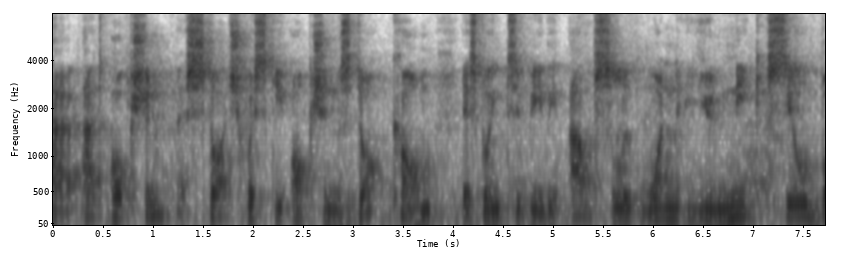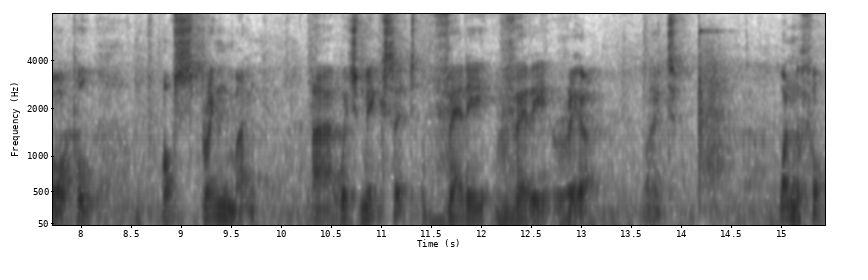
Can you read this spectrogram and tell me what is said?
uh, at auction at scotchwhiskyauctions.com is going to be the absolute one unique sealed bottle of Springbank, uh, which makes it very, very rare. Right, wonderful.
